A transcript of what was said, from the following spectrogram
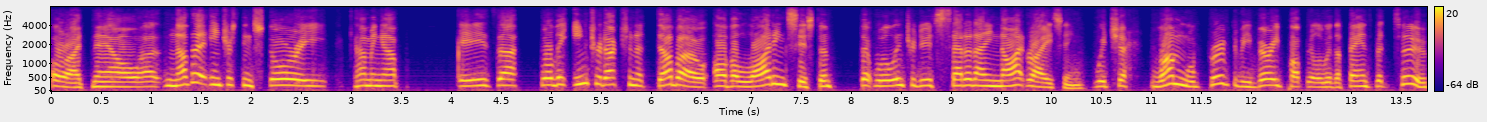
All right, now uh, another interesting story coming up is uh, well the introduction at Dubbo of a lighting system that will introduce Saturday night racing, which uh, one will prove to be very popular with the fans, but two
